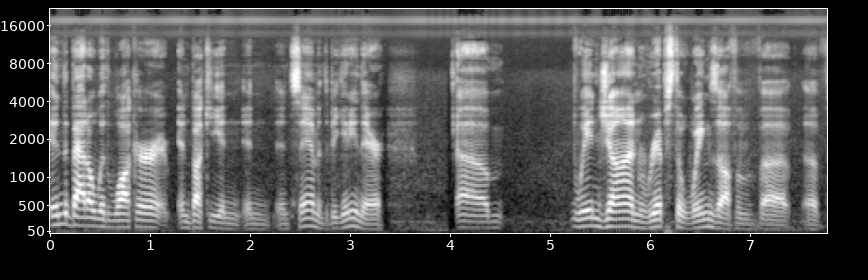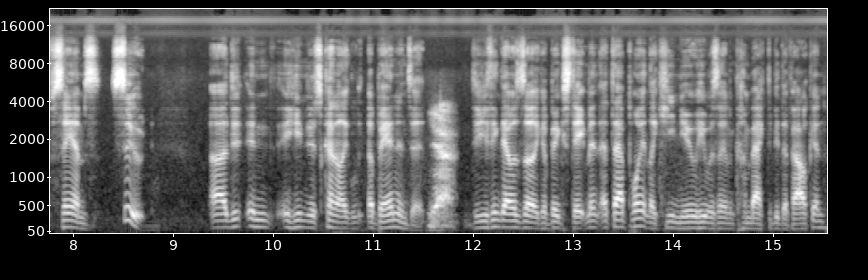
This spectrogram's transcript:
in the battle with Walker and Bucky and, and, and Sam at the beginning there? Um, when John rips the wings off of uh, of Sam's suit, uh, did- and he just kind of like abandons it. Yeah. Do you think that was like a big statement at that point? Like he knew he was going to come back to be the Falcon.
